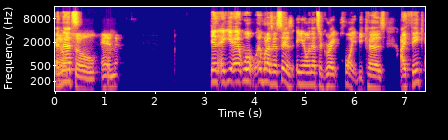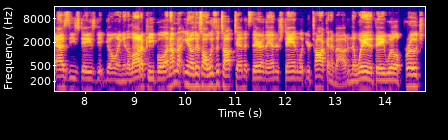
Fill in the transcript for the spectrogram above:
And you know, that's so and and, yeah, well, and what I was gonna say is, you know, and that's a great point because I think as these days get going, and a lot of people, and I'm not, you know, there's always the top ten that's there, and they understand what you're talking about, and the way that they will approach,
